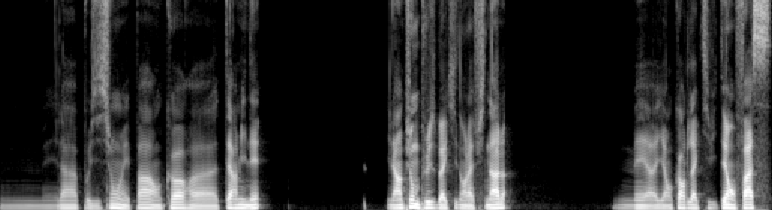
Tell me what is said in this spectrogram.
Mais la position n'est pas encore euh, terminée. Il a un pion de plus, Baki, dans la finale. Mais euh, il y a encore de l'activité en face.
